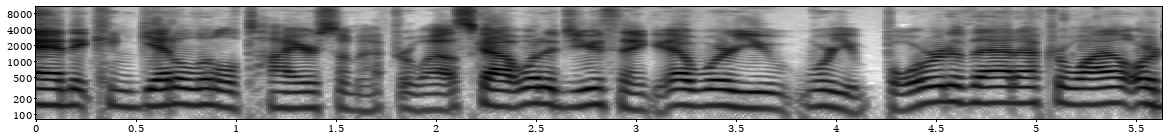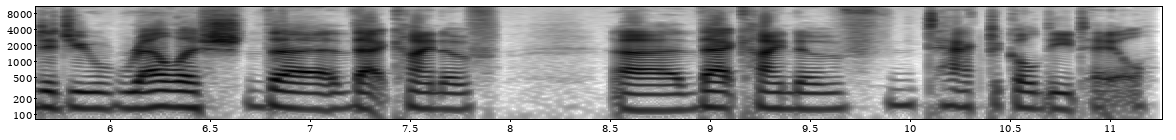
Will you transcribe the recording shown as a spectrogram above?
And it can get a little tiresome after a while. Scott, what did you think? Uh, were you were you bored of that after a while, or did you relish the that kind of uh, that kind of tactical detail?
